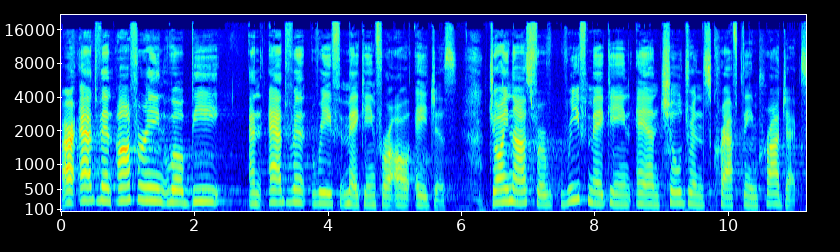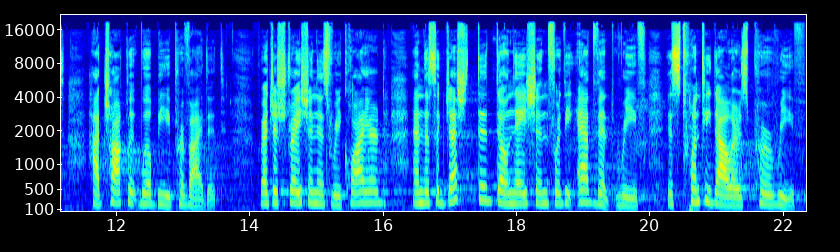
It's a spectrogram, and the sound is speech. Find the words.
Our Advent offering will be an Advent wreath making for all ages. Join us for wreath making and children's crafting projects. Hot chocolate will be provided. Registration is required, and the suggested donation for the Advent wreath is $20 per wreath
